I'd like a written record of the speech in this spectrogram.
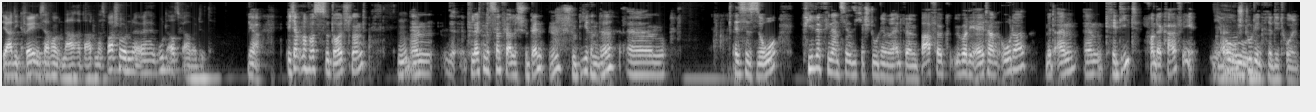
ja, die Quellen, ich sag mal mit NASA-Daten, das war schon äh, gut ausgearbeitet. Ja, ich habe noch was zu Deutschland. Hm? Ähm, vielleicht interessant für alle Studenten, Studierende. Ähm, ist es so, viele finanzieren sich ihr Studium entweder mit BAföG über die Eltern oder mit einem ähm, Kredit von der KfW. Ja, also Studienkredit holen.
